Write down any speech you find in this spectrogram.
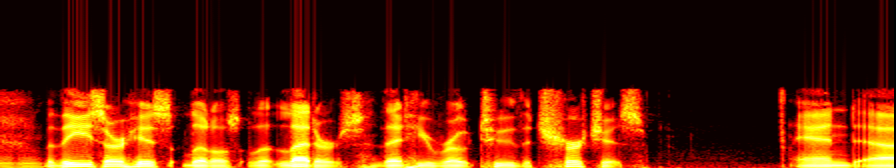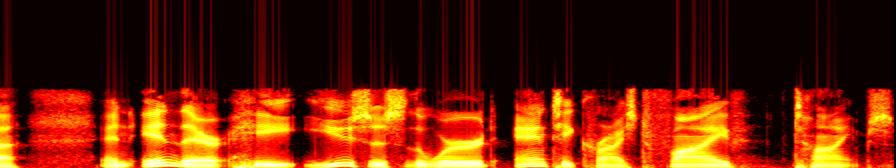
Mhm. But these are his little letters that he wrote to the churches, and uh, and in there he uses the word Antichrist five times,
